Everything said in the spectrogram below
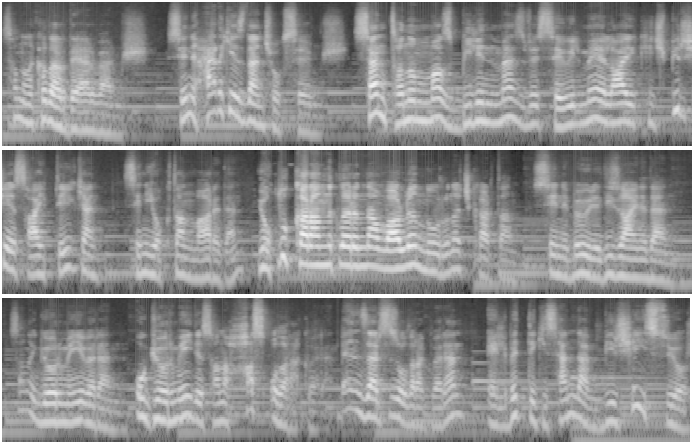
Sana ne kadar değer vermiş. Seni herkesten çok sevmiş. Sen tanınmaz, bilinmez ve sevilmeye layık hiçbir şeye sahip değilken seni yoktan var eden, yokluk karanlıklarından varlığın nuruna çıkartan, seni böyle dizayn eden, sana görmeyi veren, o görmeyi de sana has olarak veren, benzersiz olarak veren elbette ki senden bir şey istiyor.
